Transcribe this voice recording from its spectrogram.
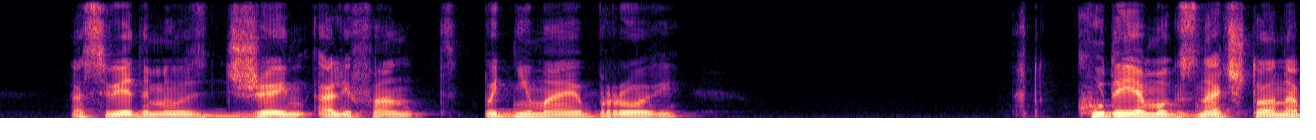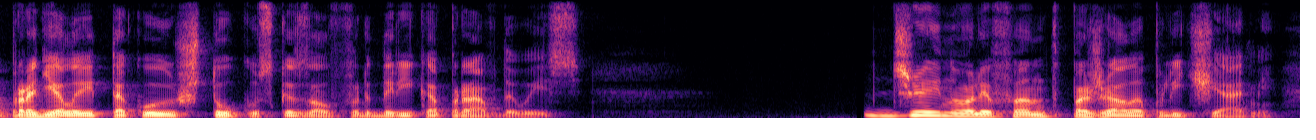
— осведомилась Джейн Алифант, поднимая брови. «Откуда я мог знать, что она проделает такую штуку?» — сказал Фредерик, оправдываясь. Джейн Олифант пожала плечами —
